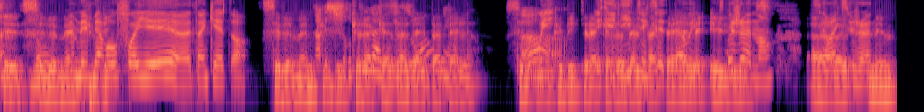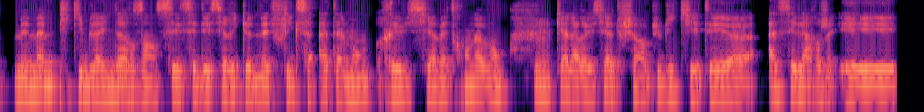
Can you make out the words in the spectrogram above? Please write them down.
C'est c'est Non, le même Même les mères public. au foyer, euh, t'inquiète. hein. C'est le même public que la la Casa saison del mais- Papel. C'est Ah le oui. même public que la Et Casa Elite, del. Papel. Bah oui, c'est jeune, hein. C'est vrai que c'est jeune. Mais, mais même Peaky Blinders, hein, c'est c'est des séries que Netflix a tellement réussi à mettre en avant Hmm. qu'elle a réussi à toucher un public qui était euh, assez large. Et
